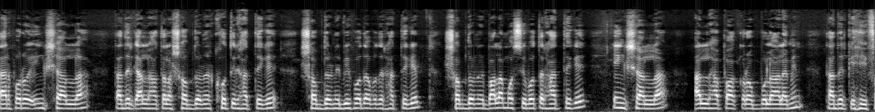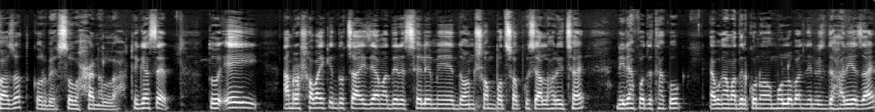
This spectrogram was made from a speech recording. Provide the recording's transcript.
তারপরও ইনশাআল্লাহ তাদেরকে আল্লাহ তালা সব ধরনের ক্ষতির হাত থেকে, সব ধরনের বিপদ আপদের হাত থেকে, সব ধরনের বালা মুসিবতের হাত থেকে ইনশাআল্লাহ আল্লাহ পাক রব্বুল আলমিন তাদেরকে হেফাজত করবে। সোহান আল্লাহ ঠিক আছে? তো এই আমরা সবাই কিন্তু চাই যে আমাদের ছেলে মেয়ে, ধন সম্পদ সব কিছু আল্লাহর ইচ্ছায় নিরাপদে থাকুক এবং আমাদের কোনো মূল্যবান জিনিস যদি হারিয়ে যায়,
